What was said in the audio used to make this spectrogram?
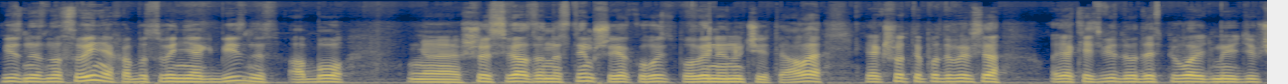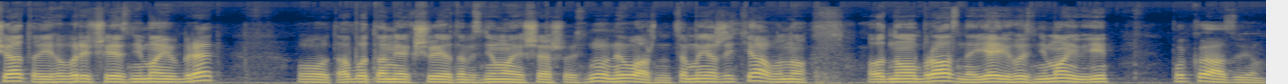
Бізнес на свинях або свині як бізнес, або е, щось зв'язане з тим, що я когось повинен учити. Але якщо ти подивився якесь відео, де співають мої дівчата і говорить, що я знімаю бред, от, або там, якщо я там знімаю ще щось, ну неважно, це моє життя, воно однообразне, я його знімаю і показую.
